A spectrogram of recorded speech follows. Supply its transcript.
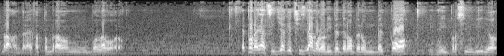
bravo Andrea hai fatto bravo, un buon lavoro e poi ragazzi già che ci siamo lo ripeterò per un bel po' nei prossimi video.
